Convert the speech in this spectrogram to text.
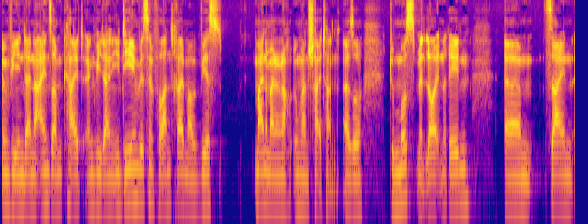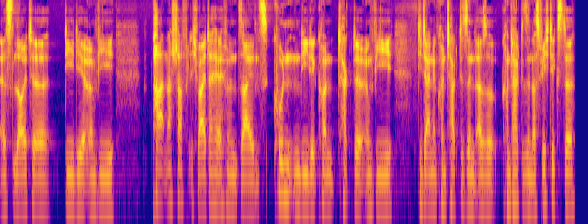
irgendwie in deiner Einsamkeit irgendwie deine Ideen ein bisschen vorantreiben, aber wirst meiner Meinung nach irgendwann scheitern. Also du musst mit Leuten reden, ähm, seien es Leute, die dir irgendwie partnerschaftlich weiterhelfen, seien es Kunden, die dir Kontakte irgendwie, die deine Kontakte sind. Also Kontakte sind das Wichtigste.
